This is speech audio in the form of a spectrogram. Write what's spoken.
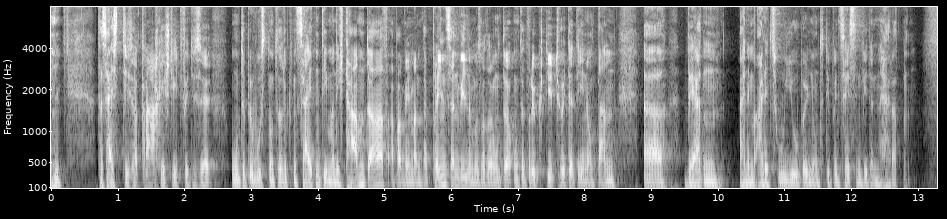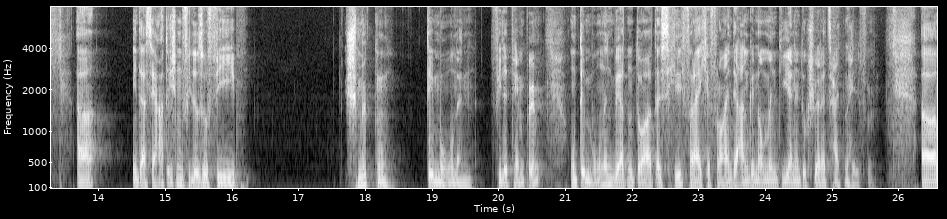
Mhm. Das heißt, dieser Drache steht für diese unterbewussten, unterdrückten Seiten, die man nicht haben darf. Aber wenn man der Prinz sein will, dann muss man darunter, unterdrückt die, tötet ihn und dann äh, werden einem alle zujubeln und die Prinzessin wieder heiraten. Äh, in der asiatischen Philosophie schmücken Dämonen viele Tempel und Dämonen werden dort als hilfreiche Freunde angenommen, die einen durch schwere Zeiten helfen. Äh,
